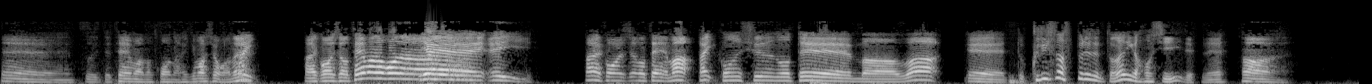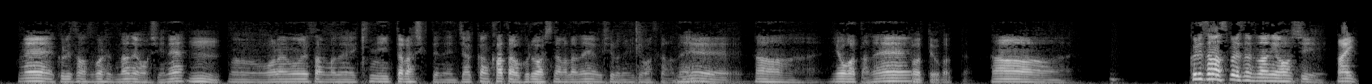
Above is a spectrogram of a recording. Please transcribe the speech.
えー、続いてテーマのコーナー行きましょうかね。はい。はい、今週のテーマのコーナー。イェーイえいはい、今週のテーマ。はい、今週のテーマは、えーっと、クリスマスプレゼント何が欲しいですね。はい。ねえ、クリスマスプレゼント何が欲しいねう。ん。うん、笑いのお姉さんがね、気に入ったらしくてね、若干肩を震わしながらね、後ろで見てますからね。ねえ。はい。よかったよかね。ったよかった。はい。クリスマスプレゼント何が欲しい？はい。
